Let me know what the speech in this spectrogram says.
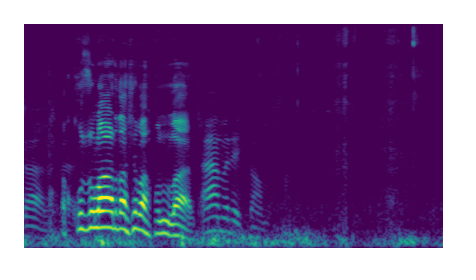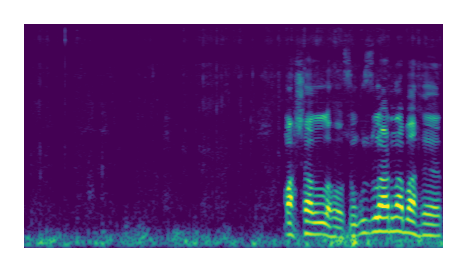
Bəli. Bax quzular daşı bax bunlardır. Əmin etəm. Maşallah olsun. Quzularına baxın.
